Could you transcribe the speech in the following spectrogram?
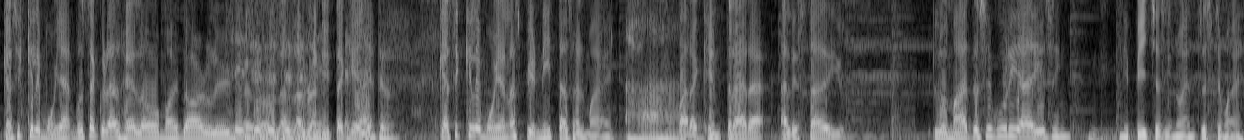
casi que le movían. ¿Vos te acuerdas? Hello, my darling. Sí, sí, Hello, sí, la, sí, ranita. Exacto. Casi que le movían las piernitas al mae Ajá, ajá. para que entrara al estadio. Los maes de seguridad dicen, ni picha si no entra este mae.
